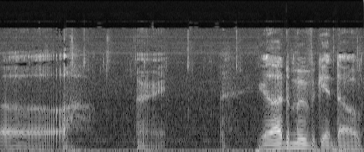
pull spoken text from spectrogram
uh, Alright. You're allowed to move again, dog.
